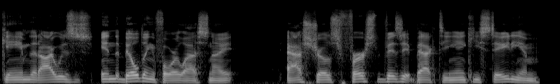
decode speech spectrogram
game that I was in the building for last night. Astros' first visit back to Yankee Stadium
